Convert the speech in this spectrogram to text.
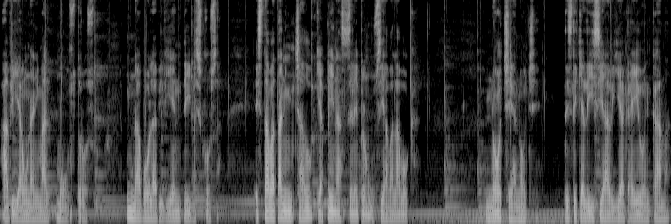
había un animal monstruoso, una bola viviente y viscosa. Estaba tan hinchado que apenas se le pronunciaba la boca. Noche a noche, desde que Alicia había caído en cama,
